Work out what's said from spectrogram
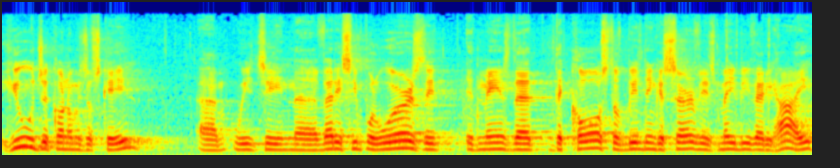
huge, economies of scale, um, which in uh, very simple words, it, it means that the cost of building a service may be very high,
